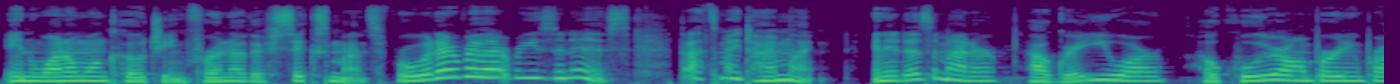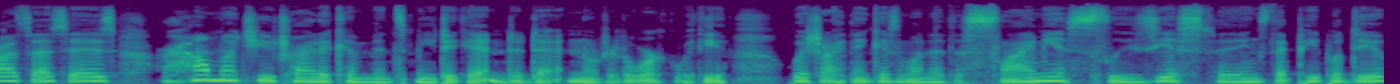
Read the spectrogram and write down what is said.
in one on one coaching for another six months, for whatever that reason is, that's my timeline. And it doesn't matter how great you are, how cool your onboarding process is, or how much you try to convince me to get into debt in order to work with you, which I think is one of the slimiest, sleaziest things that people do,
